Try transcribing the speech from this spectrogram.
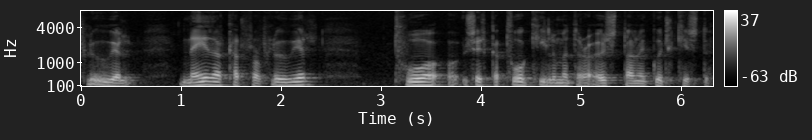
Flugvél, neyðarkall frá flugvél, tvo, cirka 2 km austan við gullkistu.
